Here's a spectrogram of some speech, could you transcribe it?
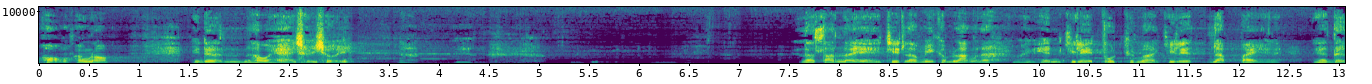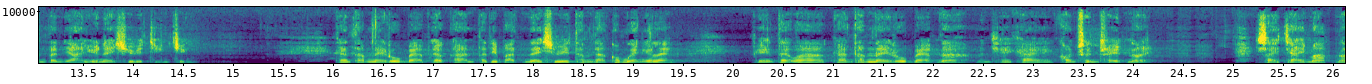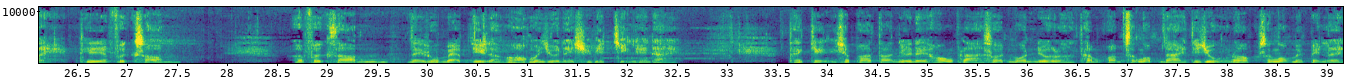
ของข้างนอก ไปเดินเอาแอร์เฉยๆนะ แล้วตอนไหนจิตเรามีกำลังนะเห็นกิเลสผุดขึ้นมากิเลสดับไปเนี่ยเดินปัญญาอยู่ในชีวิตจริง ๆ การทำในรูปแบบกับการปฏิบัติในชีวิตธรรมดาก็เหมือนกันแหละ เพียงแต่ว่าการทำในรูปแบบนะ มันคล้ายๆคอนเซนเทรตหน่อย ใส่ใจมากหน่อย ที่จะฝึกซ้อมพอฝึกซ้อมในรูปแบบดีแล้วออกมาอยู่ในชีวิตจริงให้ได้ ถ้าเก่งเฉพาะตอนอยู่ในห้องพระสวดมนต์อยู่แล้วทำความสงบได้จะอยู่ข้างนอกสงบไม่เป็นเลย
